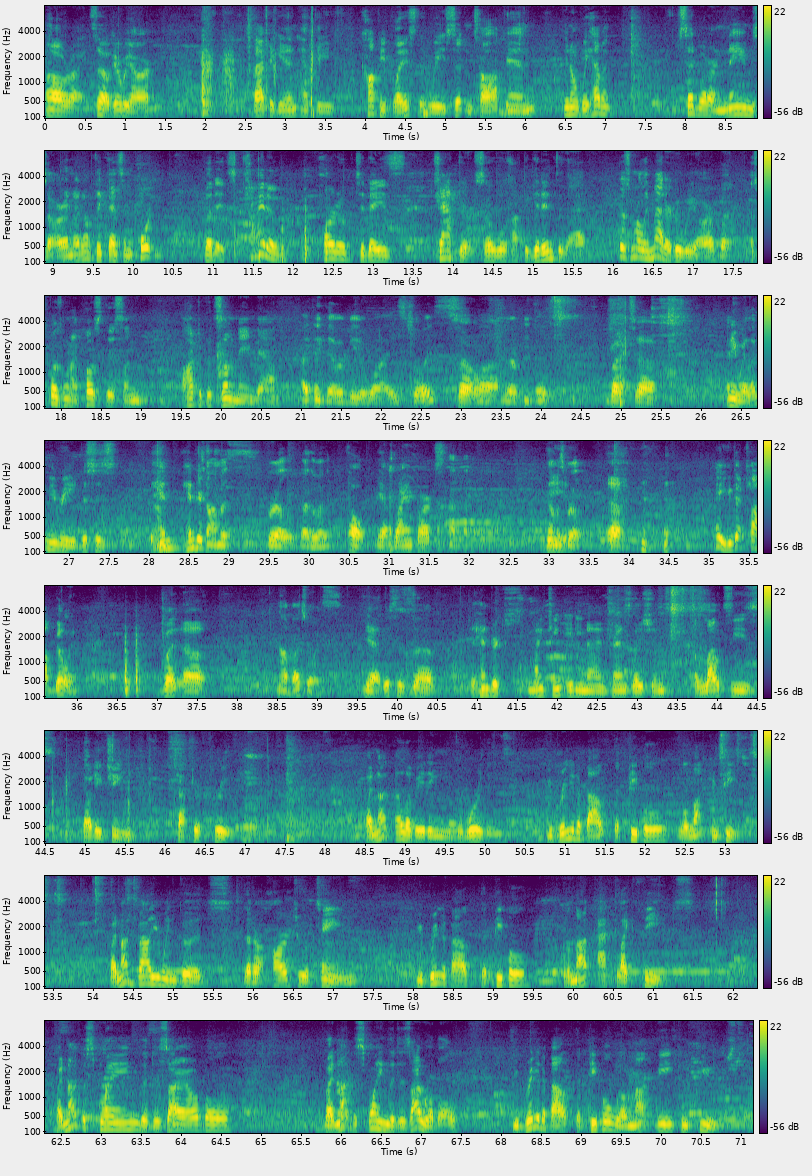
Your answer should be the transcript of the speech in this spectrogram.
All right, so here we are, back again at the coffee place that we sit and talk. And, you know, we haven't said what our names are, and I don't think that's important, but it's kind of part of today's chapter, so we'll have to get into that. Doesn't really matter who we are, but I suppose when I post this, I'm, I'll have to put some name down. I think that would be a wise choice. So, uh, we are people. but uh, anyway, let me read. This is the Hen- Henricks. Thomas Brill, by the way. Oh, yeah, Brian Parks. Thomas Brill. Uh, hey, you got top billing, but uh, Not by choice. yeah, this is uh, the Henricks 1989 translation of Lao Tzu's Tao Te Ching, chapter 3. By not elevating the worthy, you bring it about that people will not compete. By not valuing goods that are hard to obtain, you bring about that people will not act like thieves. By not displaying the desirable by not displaying the desirable, you bring it about that people will not be confused.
